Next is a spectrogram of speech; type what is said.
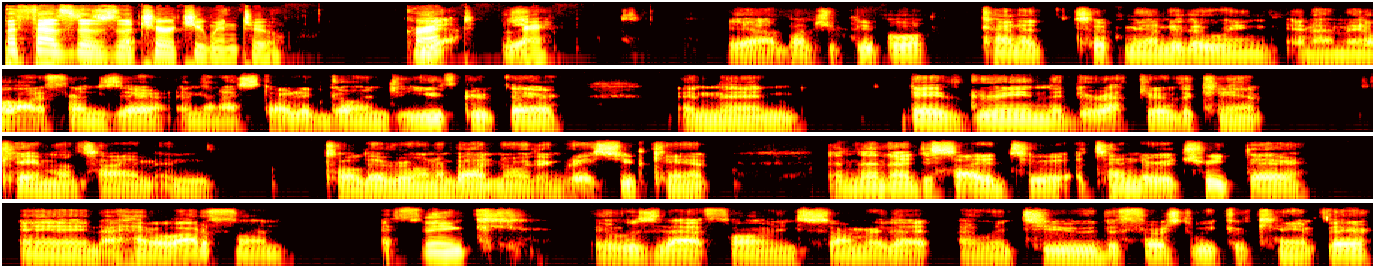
Bethesda is the church you went to, correct? yeah. Okay. Yeah, a bunch of people kind of took me under their wing, and I made a lot of friends there. And then I started going to youth group there, and then Dave Green, the director of the camp, came one time and told everyone about Northern Grace Youth Camp. And then I decided to attend a retreat there, and I had a lot of fun. I think it was that following summer that I went to the first week of camp there.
